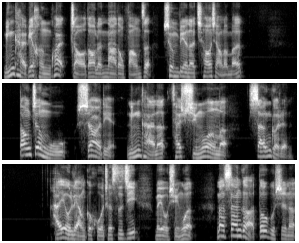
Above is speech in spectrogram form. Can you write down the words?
林凯便很快找到了那栋房子，顺便呢敲响了门。当正午十二点，林凯呢才询问了三个人，还有两个火车司机没有询问。那三个都不是呢，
